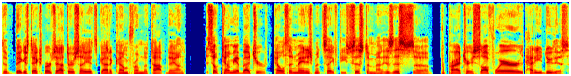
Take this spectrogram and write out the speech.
The biggest experts out there say it's got to come from the top down. So tell me about your health and management safety system. Uh, is this uh, proprietary software? How do you do this?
